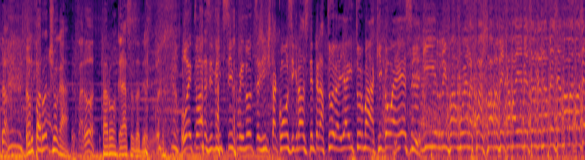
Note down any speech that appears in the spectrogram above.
Pronto. Ele parou de jogar. Parou? Parou. Graças a Deus. 8 horas e 25 minutos, a gente tá com 11 graus de temperatura. E aí, turma, que gol é esse? Aguirre, Valbuena com a sobra, vem Cabaia, metendo Gabriel Benzema, vai fazer,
